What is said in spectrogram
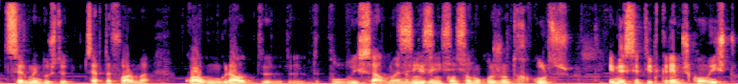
de, ser uma indústria, de certa forma, com algum grau de, poluição, não é? na sim, medida sim, em que sim, consome um conjunto de recursos. E nesse sentido queremos com isto,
